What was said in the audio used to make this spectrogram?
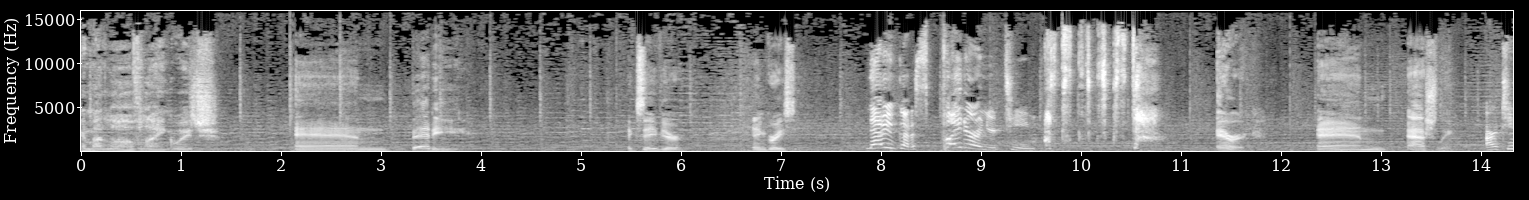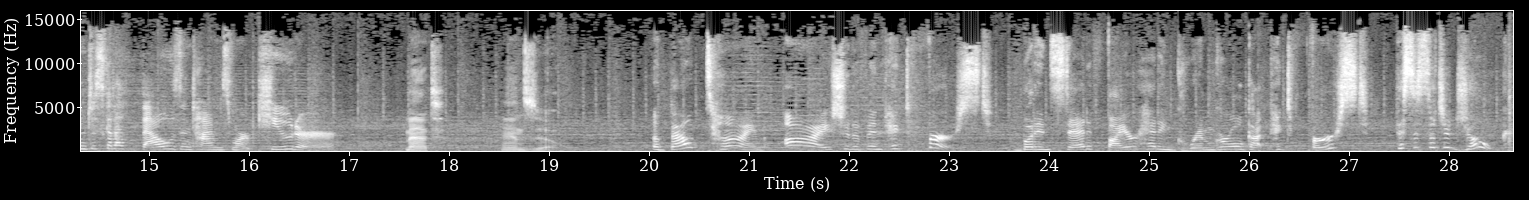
in my love language. And Betty. Xavier and Gracie. Now you've got a spider on your team. Eric. And Ashley. Our team just got a thousand times more cuter. Matt and Zoe. About time I should have been picked first. But instead, Firehead and Grim Girl got picked first? This is such a joke.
